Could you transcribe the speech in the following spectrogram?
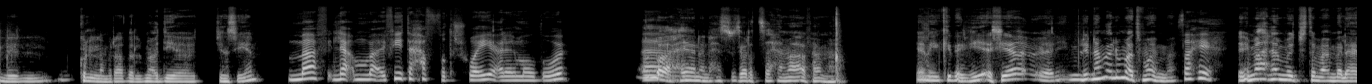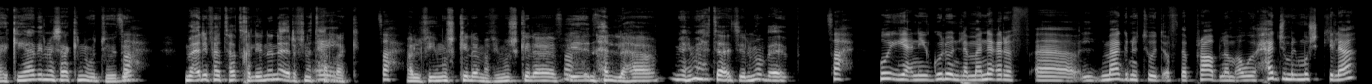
لكل الأمراض المعدية جنسيا؟ ما في لا ما في تحفظ شوي على الموضوع. والله آه. أحيانا أحس وزارة الصحة ما أفهمها. يعني كذا في أشياء يعني لأنها معلومات مهمة. صحيح. يعني ما إحنا مجتمع ملائكي هذه المشاكل موجودة. صح. معرفتها تخلينا نعرف نتحرك. أي. صح. هل في مشكلة ما في مشكلة صح. نحلها. يعني ما يحتاج مو بعيب صح. هو يعني يقولون لما نعرف ال magnitude of the problem أو حجم المشكلة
